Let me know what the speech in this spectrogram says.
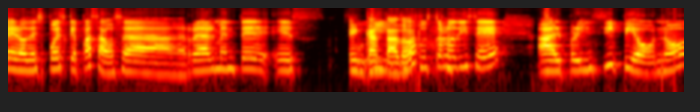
Pero después, ¿qué pasa? O sea, realmente es... Encantador. Y, y justo lo dice al principio, ¿no?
